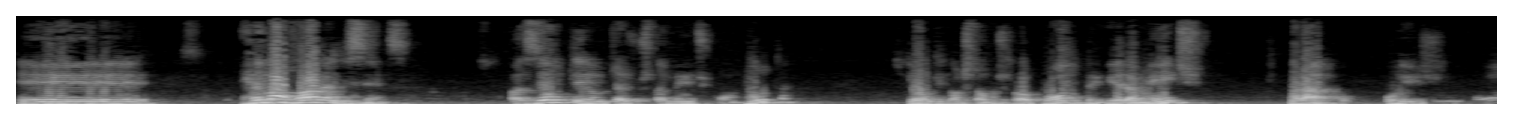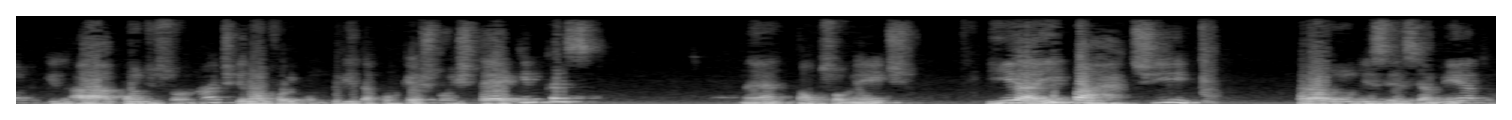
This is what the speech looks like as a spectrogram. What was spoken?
é renovar a licença, fazer um termo de ajustamento de conduta, que é o que nós estamos propondo, primeiramente, para corrigir o ponto, que, a condicionante que não foi cumprida por questões técnicas, né, tão somente, e aí partir para um licenciamento,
